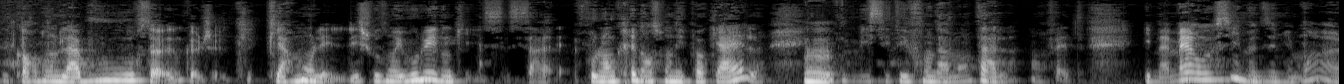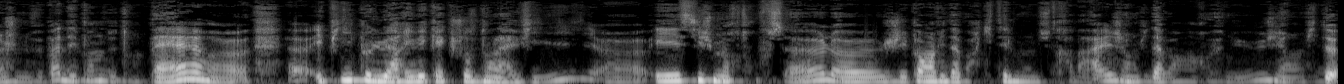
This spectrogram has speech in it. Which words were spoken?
des cordons de la bourse. Donc, clairement, les, les, choses ont évolué. Donc, ça faut l'ancrer dans son époque à elle. Mm. Mais c'était fondamental, en fait. Et ma mère aussi me disait, mais moi, je ne veux pas dépendre de ton père. Euh, et puis, il peut lui arriver quelque chose dans la vie. Euh, et si je me retrouve seule, euh, j'ai pas envie d'avoir quitté le monde du travail. J'ai envie d'avoir un revenu. J'ai envie de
